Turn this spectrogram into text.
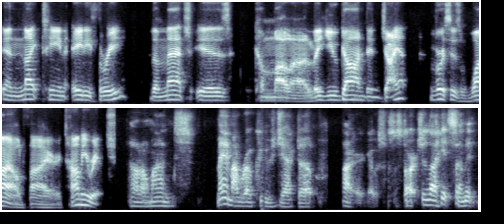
In 1983, the match is Kamala, the Ugandan giant, versus Wildfire, Tommy Rich. I don't mind. Man, my Roku's jacked up. All right, there it goes. So start. As soon as I hit some, it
